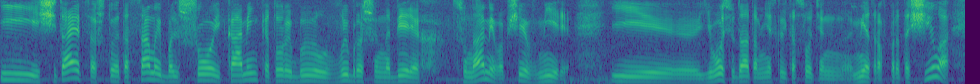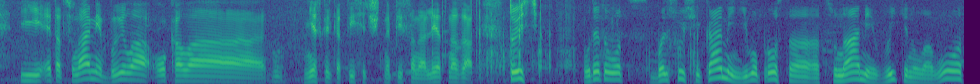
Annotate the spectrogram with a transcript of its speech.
И считается, что это самый большой камень, который был выброшен на берег цунами вообще в мире. И его сюда там несколько сотен метров протащило. И это цунами было около ну, несколько тысяч, написано, лет назад. То есть вот это вот большущий камень, его просто цунами выкинуло вот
